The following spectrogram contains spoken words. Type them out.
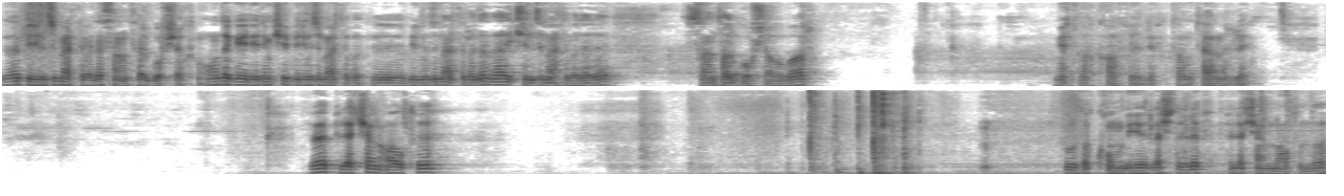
Və birinci mərtəbədə sanitar qovşaq. Onu da qeyd edim ki, birinci mərtəbə e, birinci mərtəbədə və ikinci mərtəbədə də sanitar qovşağı var. Mətbəx kafelli, tam təmirli. Və pilləkən altı Burada kombi yerləşdirilib. Pilləkənin altında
